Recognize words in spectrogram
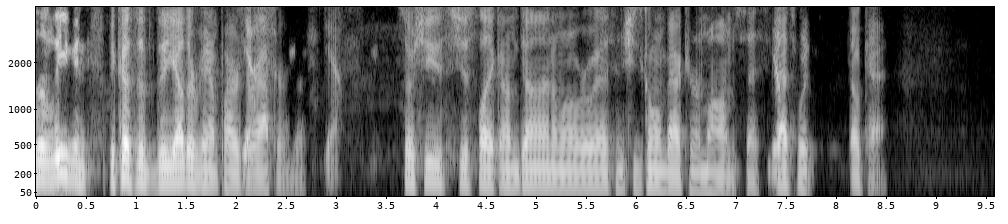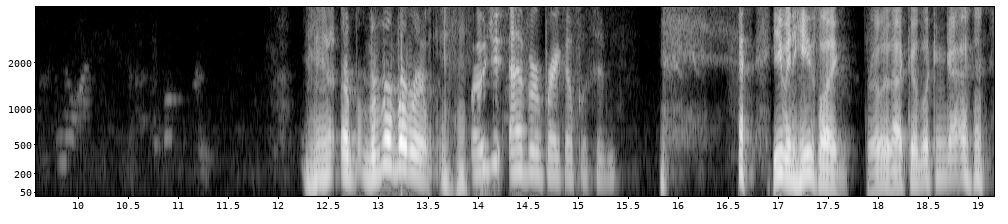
they're leaving because the the other vampires are after her. Yeah. So she's just like, I'm done. I'm over with, and she's going back to her mom's. That's Yep. that's what. Okay. Why would you ever break up with him? Even he's like, really that good looking guy?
